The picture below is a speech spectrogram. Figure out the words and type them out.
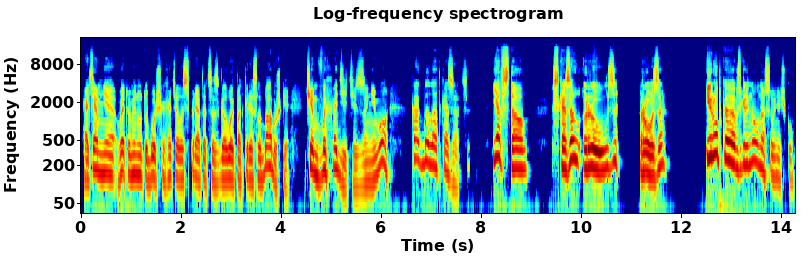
Хотя мне в эту минуту больше хотелось спрятаться с головой под кресло бабушки, чем выходить из-за него, как было отказаться. Я встал, сказал «Роуз», «Роза» и робко взглянул на Сонечку.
